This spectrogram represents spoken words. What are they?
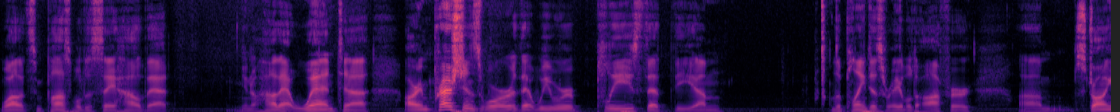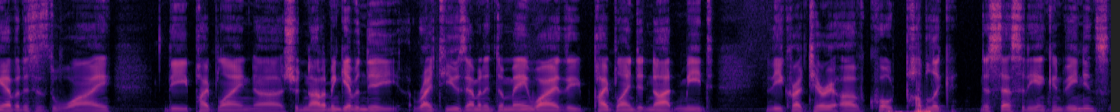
while it's impossible to say how that you know how that went. Uh, our impressions were that we were pleased that the um, the plaintiffs were able to offer um, strong evidence as to why the pipeline uh, should not have been given the right to use eminent domain, why the pipeline did not meet the criteria of, quote, public necessity and convenience.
